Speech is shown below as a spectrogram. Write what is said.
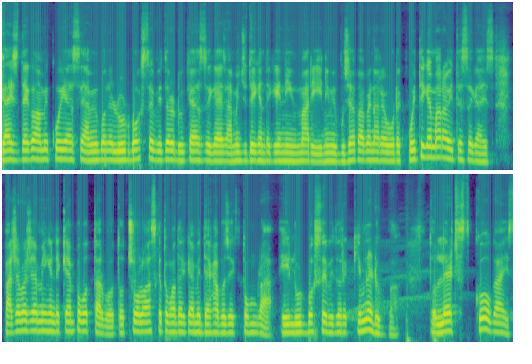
গাইস দেখো আমি কই আছে? আমি বলে লুট বক্সের ভিতরে ঢুকে আছে গাইস আমি যদি এখান থেকে এনিমি মারি, এনিমি বুঝে পাবে না রে, ওটা কই থেকে মারা হইতেছে গাইস পাশাপাশি আমি এখানটা ক্যাম্পও করতে পারব। তো চলো, আজকে তোমাদেরকে আমি দেখাবো যে তোমরা এই লুট বক্সের ভিতরে কেমনে ঢুকবা। তো let's go guys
